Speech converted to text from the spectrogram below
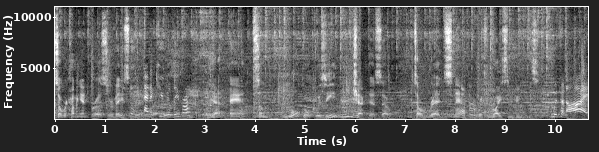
So we're coming in for a cerveza. And a Cuba Libre. Yeah, and some local cuisine. Mm-hmm. Check this out. It's a red snapper with rice and beans. With an eye.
